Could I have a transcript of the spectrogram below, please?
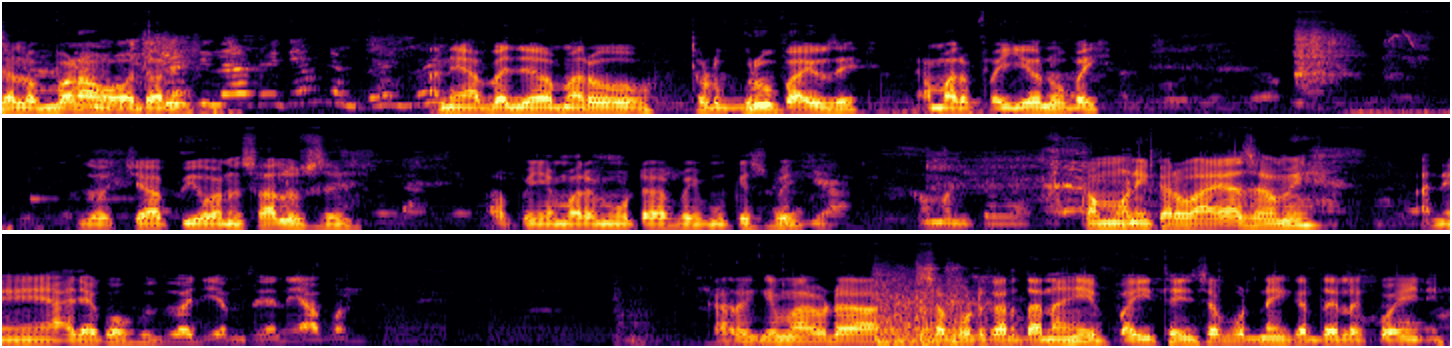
ચાલો બનાવો હતો ને. અને આ બાજુ અમારું થોડું ગ્રુપ આવ્યું છે અમારા ભાઈઓનું ભાઈ. જો ચા પીવાનું ચાલુ છે. આ ભાઈ અમારા મોટા ભાઈ મુકેશભાઈ. કમોણી કરવા. આવ્યા છે અમે. અને આર્યા કોઈ ખુદવાજી એમ છે નહીં આપણને કારણ કે મારા બધા સપોર્ટ કરતા નહીં ભાઈ થઈને સપોર્ટ નહીં કરતા એટલે કોઈ નહીં.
